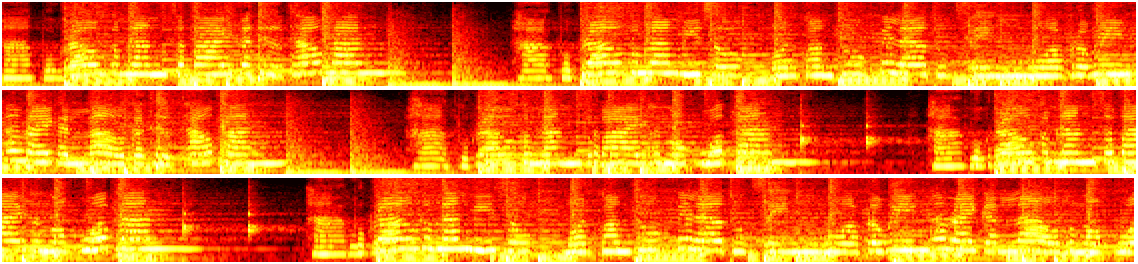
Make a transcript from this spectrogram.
หากพวกเรากำลังสบายกระถือเท้าพลันหากพวกเรากำลังมีสุขหมดความทุกข์ไปแล้วทุกสิ่ง มัวประวิงอะไรกันเล่ากระถือเท้าพลัน หากพวกเรากำลังสบายพงกหัวพลัน หากพวกเรากำลังสบายพงกหัวพลัน หากพวกเรากำลังมีสุข หมดความทุกข์ไปแล้วทุกสิ่งมัวประวิงอะไรกันเล่าพงกหัว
